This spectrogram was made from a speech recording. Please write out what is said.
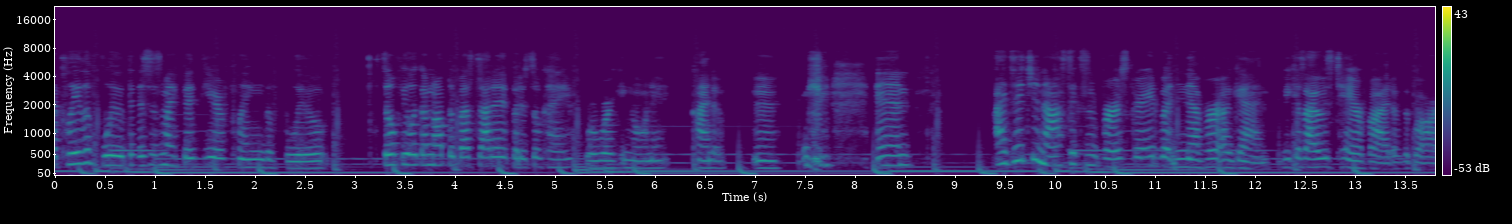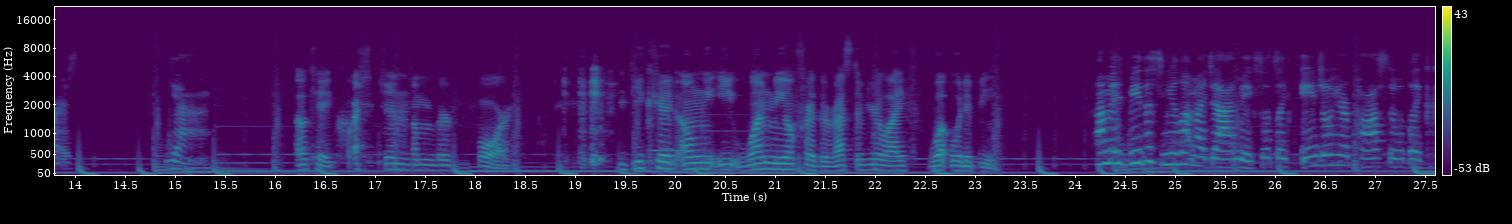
I play the flute. This is my fifth year of playing the flute. Still feel like I'm not the best at it, but it's okay. We're working on it. Kind of. Eh. and I did gymnastics in first grade, but never again because I was terrified of the bars. Yeah. Okay, question number four. if you could only eat one meal for the rest of your life, what would it be? Um, it'd be this meal that my dad makes. So it's like angel hair pasta with like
